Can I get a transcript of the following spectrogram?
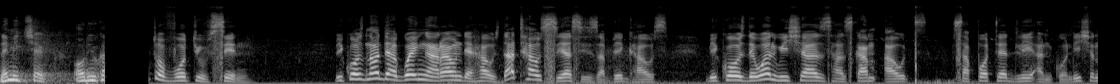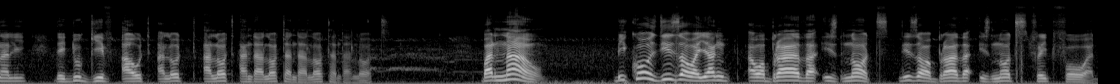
let me check or you can of what you've seen, because now they are going around the house. That house, yes, is a big house because the well wishers has come out supportedly and conditionally. They do give out a lot, a lot, and a lot, and a lot, and a lot. But now, because this our young, our brother is not, this our brother is not straightforward.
